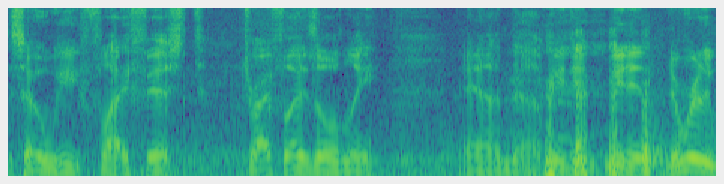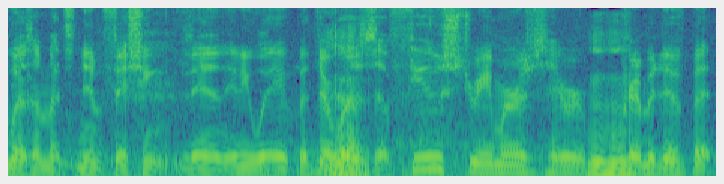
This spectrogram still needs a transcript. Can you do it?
so we fly fished, dry flies only. And uh, we didn't, we didn't, there really wasn't much nymph fishing then anyway, but there Yeah. was a few streamers. They were primitive, but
